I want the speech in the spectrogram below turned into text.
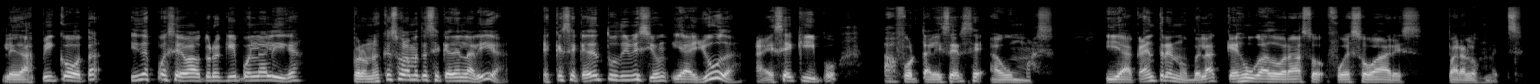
le das picota y después se va a otro equipo en la liga, pero no es que solamente se quede en la liga, es que se quede en tu división y ayuda a ese equipo a fortalecerse aún más. Y acá entre nos, ¿verdad? ¿Qué jugadorazo fue Soares para los Mets?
